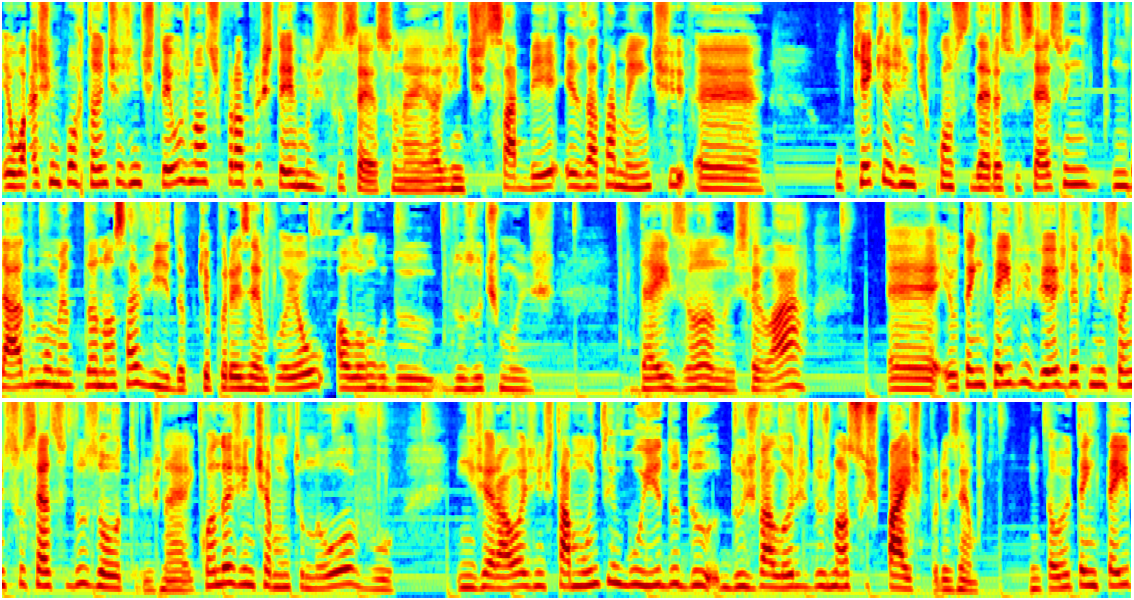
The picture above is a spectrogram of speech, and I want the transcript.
eu acho importante a gente ter os nossos próprios termos de sucesso, né? A gente saber exatamente é, o que que a gente considera sucesso em, em, dado momento da nossa vida. Porque, por exemplo, eu, ao longo do, dos últimos 10 anos, sei lá, é, eu tentei viver as definições de sucesso dos outros, né? E quando a gente é muito novo, em geral, a gente está muito imbuído do, dos valores dos nossos pais, por exemplo. Então, eu tentei.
